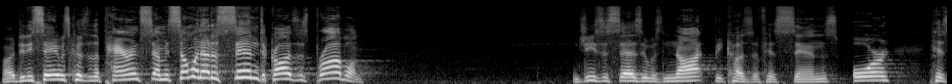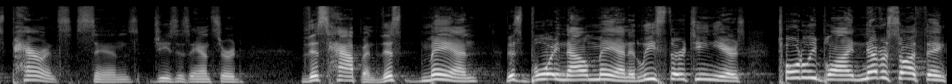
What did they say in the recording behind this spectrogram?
Or did he say it was because of the parents? I mean, someone had a sin to cause this problem. And Jesus says it was not because of his sins or his parents' sins. Jesus answered, This happened. This man, this boy, now man, at least 13 years, totally blind, never saw a thing,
